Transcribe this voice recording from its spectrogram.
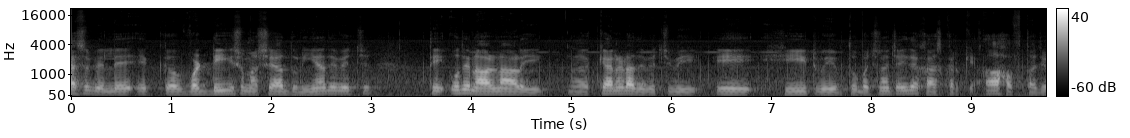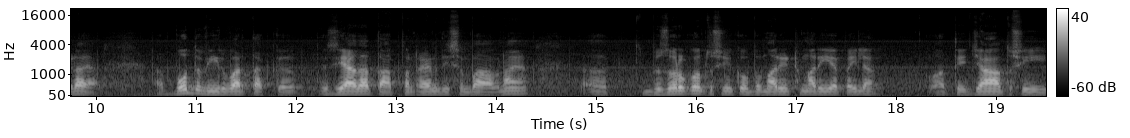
ਇਸ ਵੇਲੇ ਇੱਕ ਵੱਡੀ ਸਮੱਸਿਆ ਦੁਨੀਆ ਦੇ ਵਿੱਚ ਤੇ ਉਹਦੇ ਨਾਲ ਨਾਲ ਹੀ ਕੈਨੇਡਾ ਦੇ ਵਿੱਚ ਵੀ ਇਹ ਹੀਟ ਵੇਵ ਤੋਂ ਬਚਣਾ ਚਾਹੀਦਾ, ਖਾਸ ਕਰਕੇ ਆਹ ਹਫਤਾ ਜਿਹੜਾ ਆ ਬੁੱਧ ਵੀਰਵਾਰ ਤੱਕ ਜ਼ਿਆਦਾ ਤਾਪਮਾਨ ਰਹਿਣ ਦੀ ਸੰਭਾਵਨਾ ਆ। ਬਜ਼ੁਰਗੋਂ ਤੁਸੀਂ ਕੋਈ ਬਿਮਾਰੀ ਠਮਾਰੀ ਹੈ ਪਹਿਲਾਂ, ਅਤੇ ਜਾਂ ਤੁਸੀਂ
